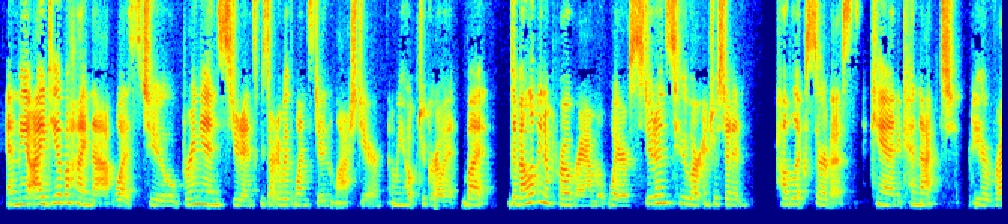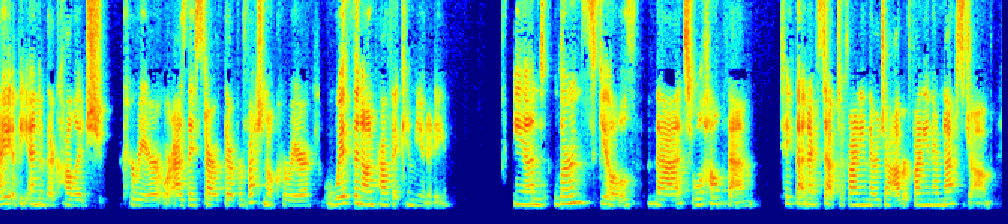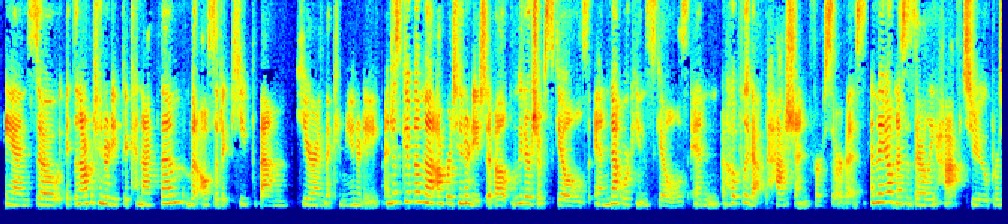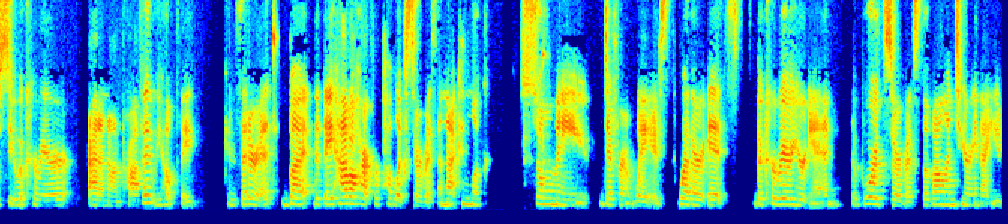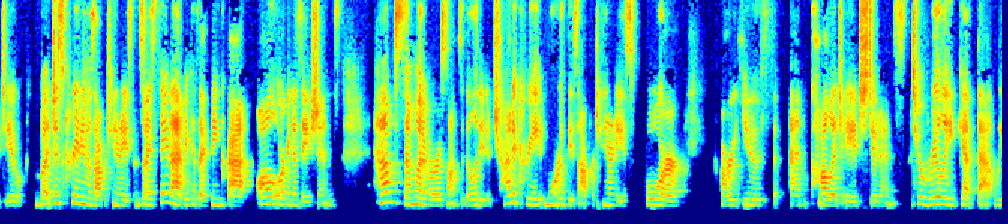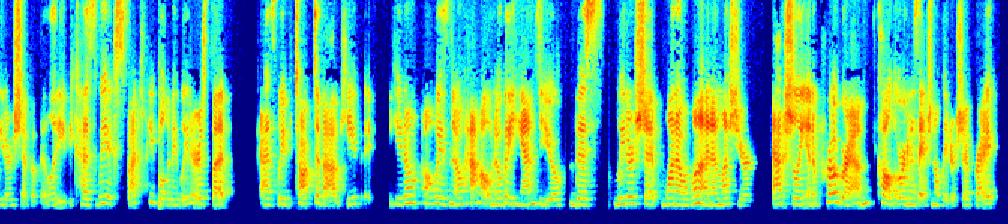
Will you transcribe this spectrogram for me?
And the idea behind that was to bring in students. We started with one student last year, and we hope to grow it. But developing a program where students who are interested in public service can connect either right at the end of their college career or as they start their professional career with the nonprofit community and learn skills that will help them take that next step to finding their job or finding their next job. And so it's an opportunity to connect them, but also to keep them here in the community and just give them that opportunity to develop leadership skills and networking skills and hopefully that passion for service. And they don't necessarily have to pursue a career at a nonprofit. We hope they consider it, but that they have a heart for public service. And that can look so many different ways, whether it's the career you're in, the board service, the volunteering that you do, but just creating those opportunities. And so I say that because I think that all organizations have somewhat of a responsibility to try to create more of these opportunities for our youth and college age students to really get that leadership ability because we expect people to be leaders, but as we've talked about, Keith, you don't always know how. Nobody hands you this leadership 101 unless you're actually in a program called organizational leadership, right?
